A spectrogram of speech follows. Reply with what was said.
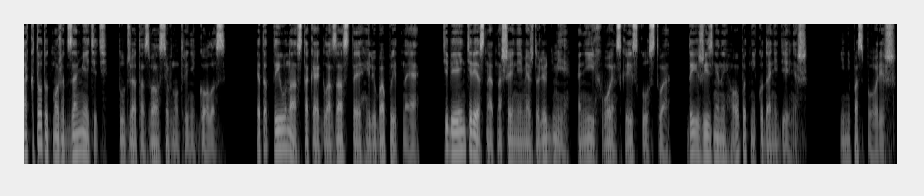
«А кто тут может заметить?» Тут же отозвался внутренний голос. «Это ты у нас такая глазастая и любопытная. Тебе интересны отношения между людьми, а не их воинское искусство. Да и жизненный опыт никуда не денешь. И не поспоришь».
